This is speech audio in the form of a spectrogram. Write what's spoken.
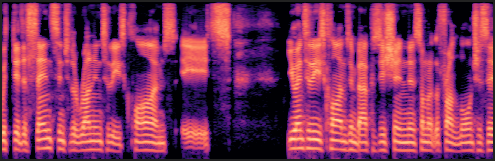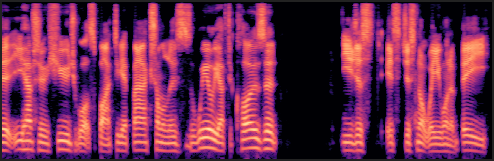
with the descents into the run into these climbs, it's you enter these climbs in bad position and someone at the front launches it. You have to do a huge watt spike to get back. Someone loses the wheel, you have to close it. You just, it's just not where you want to be.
